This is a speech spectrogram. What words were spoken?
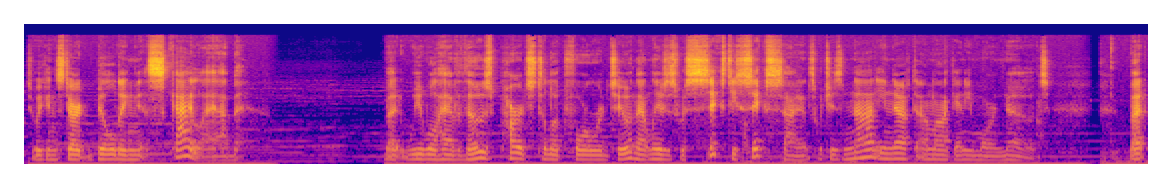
So we can start building Skylab. But we will have those parts to look forward to, and that leaves us with 66 science, which is not enough to unlock any more nodes. But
